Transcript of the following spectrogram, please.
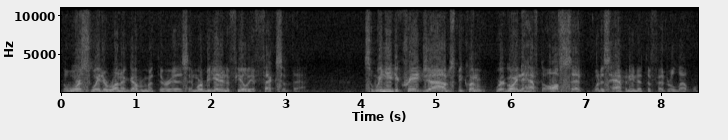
the worst way to run a government there is, and we're beginning to feel the effects of that. So we need to create jobs because we're going to have to offset what is happening at the federal level.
